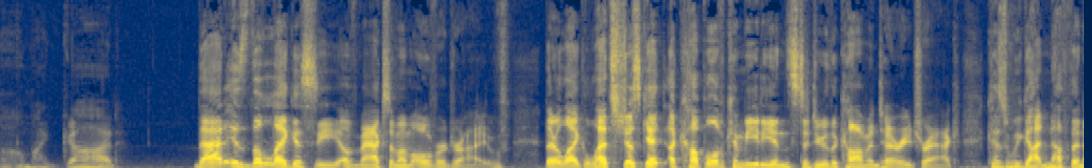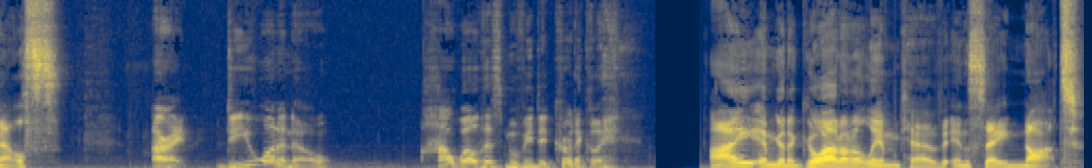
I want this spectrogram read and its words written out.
Oh my god. That is the legacy of Maximum Overdrive. They're like, let's just get a couple of comedians to do the commentary track because we got nothing else. All right. Do you want to know how well this movie did critically? I am gonna go out on a limb, Kev, and say not.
